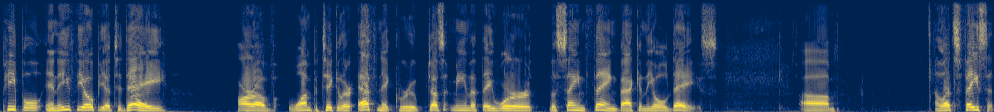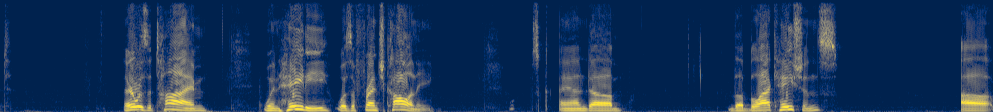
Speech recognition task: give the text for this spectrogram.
people in Ethiopia today are of one particular ethnic group doesn't mean that they were the same thing back in the old days. Um, let's face it, there was a time when Haiti was a French colony, and um, the black Haitians uh,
